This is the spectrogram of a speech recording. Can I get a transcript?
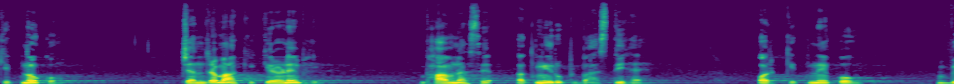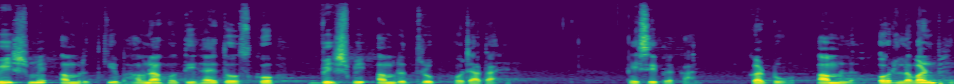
कितनों को चंद्रमा की किरणें भी भावना से अग्नि रूप भासती है और कितने को विष में अमृत की भावना होती है तो उसको विष भी अमृत रूप हो जाता है। इसी प्रकार कटु, अम्ल और लवण भी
